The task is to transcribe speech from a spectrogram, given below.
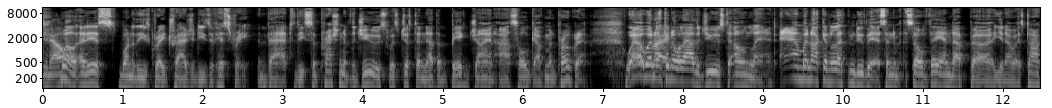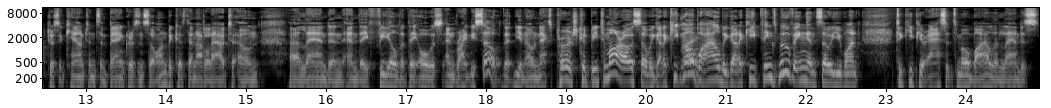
You know. Well, it is one of these great tragedies of history that the suppression of the Jews was just another big, giant asshole government program. Well, we're not Right. going to allow the Jews to own land, and we're not going to let them do this. And so they end up, uh, you know, as doctors, accountants, and bankers and so on because they're not allowed to own uh, land, and, and they feel that they always, and rightly so, that, you know, next purge could be tomorrow, so we got to keep Right. mobile, we got to keep things moving. And so you want to keep your assets mobile, and land is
